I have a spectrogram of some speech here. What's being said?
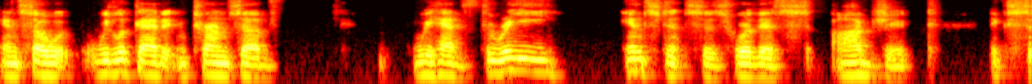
And so we looked at it in terms of we had three instances where this object ex-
